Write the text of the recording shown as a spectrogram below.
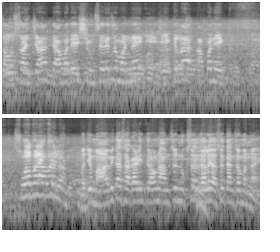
संस्थांच्या त्यामध्ये शिवसेनेचं म्हणणं आहे की एकला आपण एक स्वबळावर लढू. म्हणजे महाविकास आघाडीत राहून आमचं नुकसान झालंय असं त्यांचं म्हणणं आहे.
